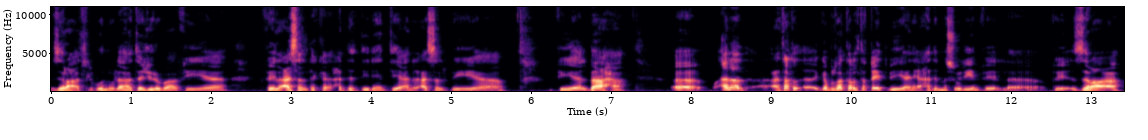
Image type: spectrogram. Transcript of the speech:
زراعة البن ولها تجربة في آه، في العسل. حدثتيني أنت عن العسل في آه، في الباحة. آه، أنا أعتقد قبل فترة التقيت يعني أحد المسؤولين في في الزراعة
